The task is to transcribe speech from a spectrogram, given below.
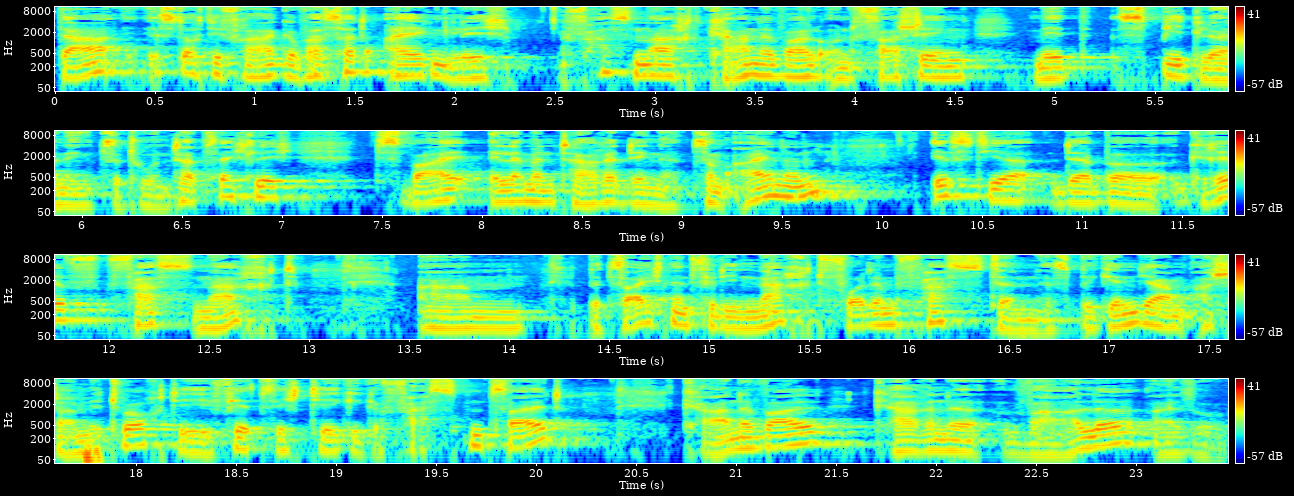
da ist doch die Frage, was hat eigentlich Fasnacht, Karneval und Fasching mit Speed Learning zu tun? Tatsächlich zwei elementare Dinge. Zum einen ist ja der Begriff Fastnacht ähm, bezeichnend für die Nacht vor dem Fasten. Es beginnt ja am Aschermittwoch die 40-tägige Fastenzeit. Karneval, Karnevale, also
